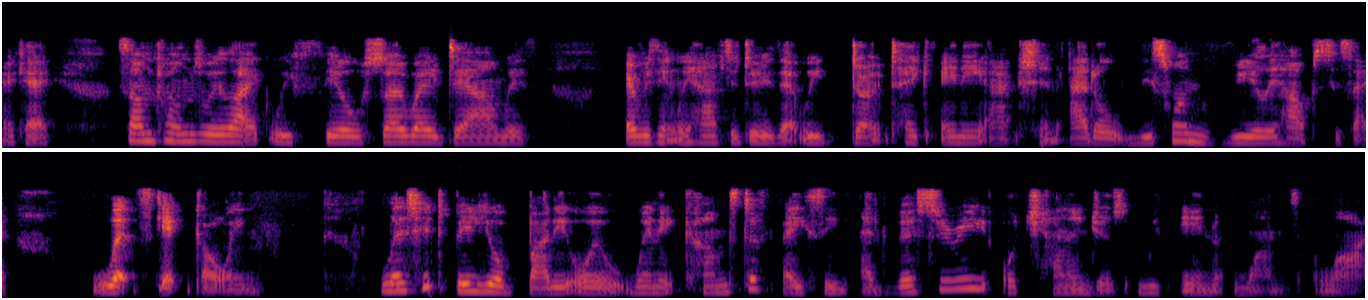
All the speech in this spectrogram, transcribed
Okay. Sometimes we like we feel so weighed down with everything we have to do that we don't take any action at all. This one really helps to say, let's get going. Let it be your buddy oil when it comes to facing adversity or challenges within one's life.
